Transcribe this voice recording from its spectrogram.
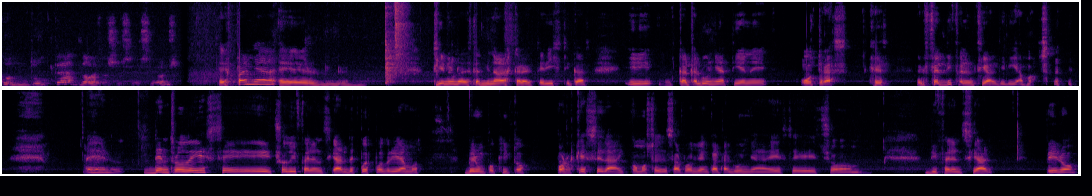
conducta de les associacions? España eh, tiene unas determinadas características y Cataluña tiene otras, que es el FED diferencial, diríamos. Dentro de ese hecho diferencial, después podríamos ver un poquito por qué se da y cómo se desarrolla en Cataluña ese hecho diferencial, pero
